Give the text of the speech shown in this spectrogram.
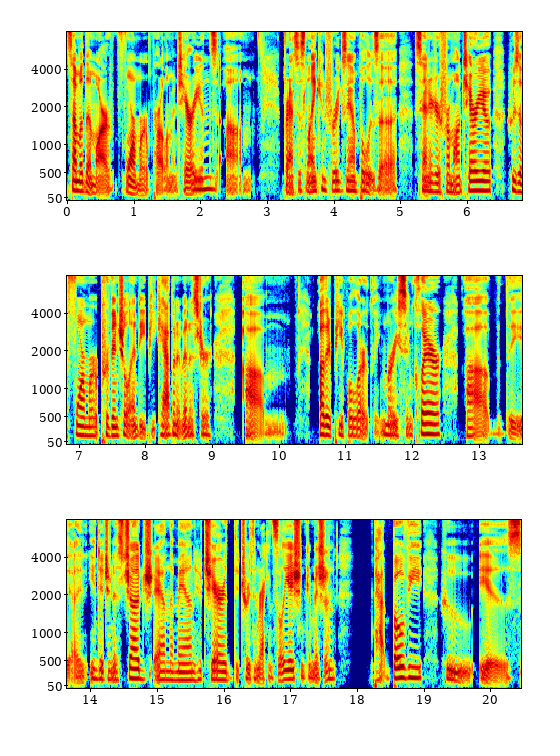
Some of them are former parliamentarians. Um, Frances Lankin, for example, is a senator from Ontario who's a former provincial NDP cabinet minister. Um, other people are like Murray Sinclair, uh, the uh, Indigenous judge, and the man who chaired the Truth and Reconciliation Commission. Pat Bovey, who is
